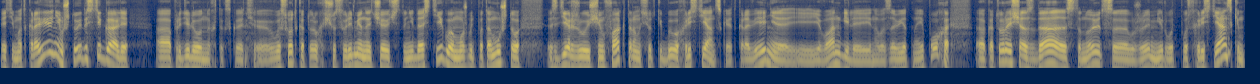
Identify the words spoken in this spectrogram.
этим откровением, что и достигали определенных, так сказать, э, высот, которых еще современное человечество не достигло, может быть, потому что сдерживающим фактором все-таки было христианское откровение и Евангелие, и новозаветная эпоха, э, которая сейчас, да, становится уже мир вот постхристианским.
